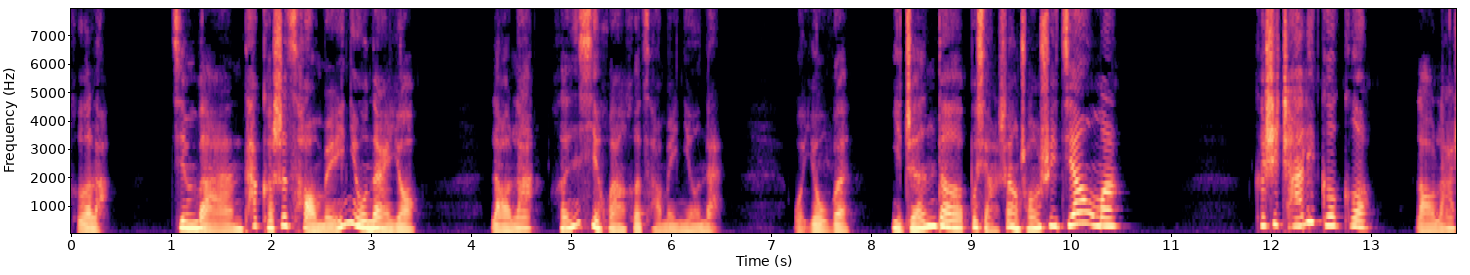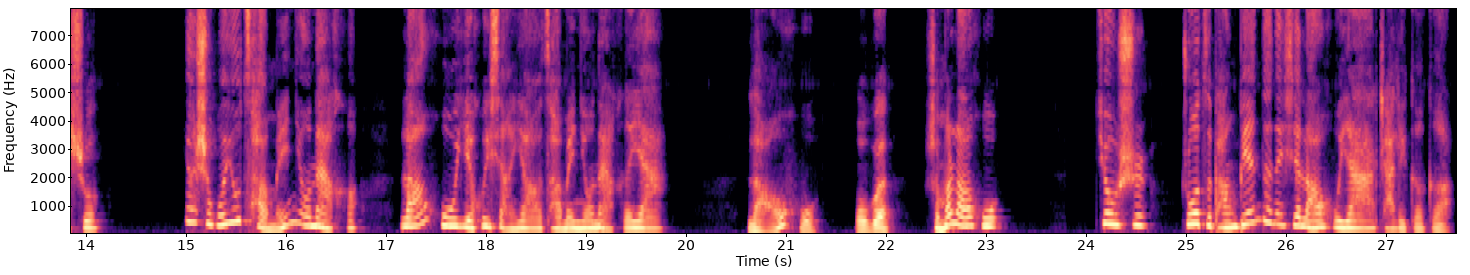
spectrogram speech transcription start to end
喝了。”今晚他可是草莓牛奶哟，劳拉很喜欢喝草莓牛奶。我又问：“你真的不想上床睡觉吗？”可是查理哥哥，劳拉说：“要是我有草莓牛奶喝，老虎也会想要草莓牛奶喝呀。”老虎？我问：“什么老虎？”就是桌子旁边的那些老虎呀，查理哥哥，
